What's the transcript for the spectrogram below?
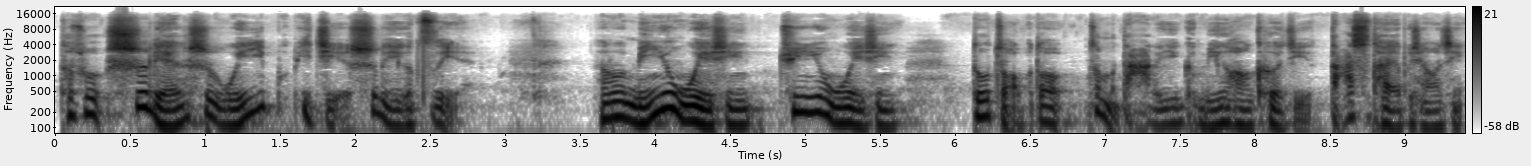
他说：“失联是唯一不必解释的一个字眼。”他说：“民用卫星、军用卫星都找不到这么大的一个民航客机，打死他也不相信，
